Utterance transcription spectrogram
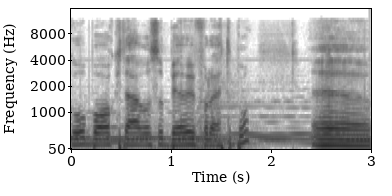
gå bak der, og så ber vi for deg etterpå. Eh,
